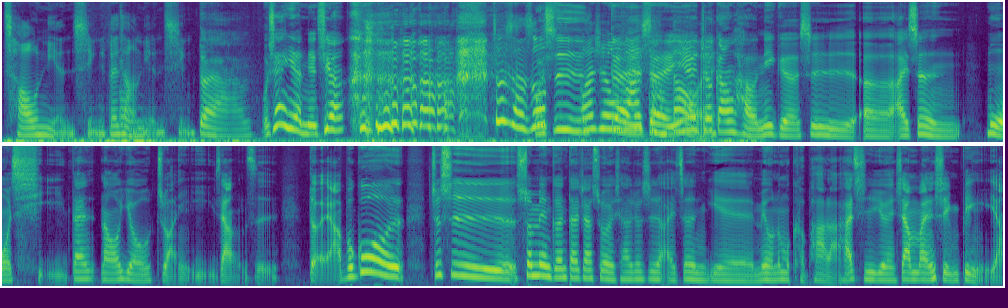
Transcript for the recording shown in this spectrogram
超年轻，非常年轻。对啊，我现在也很年轻啊，就是想说，是完全无法想到，因为就刚好那个是呃癌症。末期，但然后有转移这样子，对啊。不过就是顺便跟大家说一下，就是癌症也没有那么可怕啦，它其实有点像慢性病一样，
